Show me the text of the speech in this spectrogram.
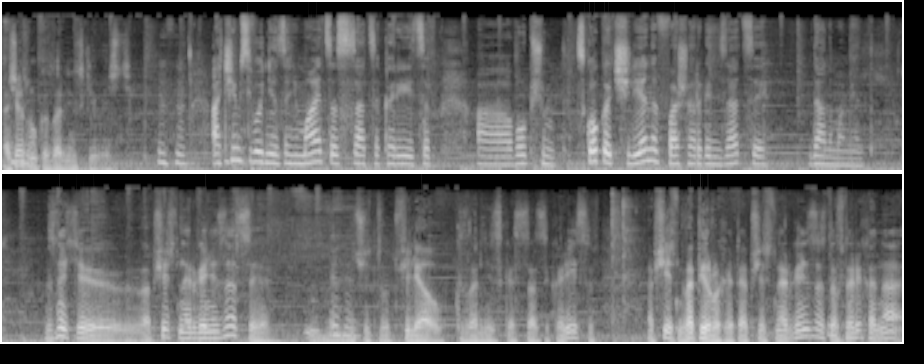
А сейчас он «Казардинские вести». А чем сегодня занимается Ассоциация корейцев? А, в общем, сколько членов вашей организации в данный момент? Вы знаете, э, общественная организация, значит, вот филиал Казардинской ассоциации корейцев, общественная, во-первых, это общественная организация, во-вторых, она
